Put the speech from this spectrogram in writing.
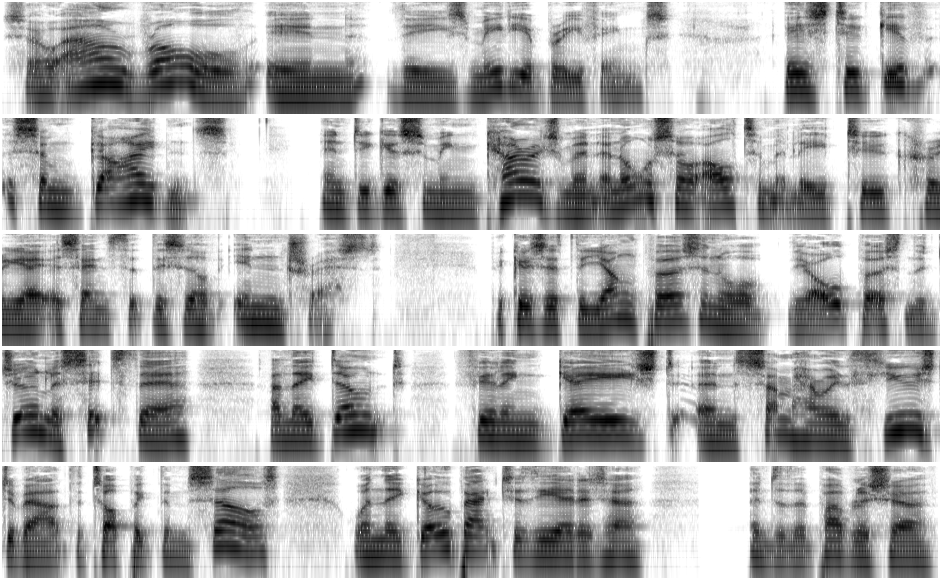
So, our role in these media briefings is to give some guidance and to give some encouragement and also ultimately to create a sense that this is of interest. Because if the young person or the old person, the journalist sits there and they don't feel engaged and somehow enthused about the topic themselves, when they go back to the editor and to the publisher,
